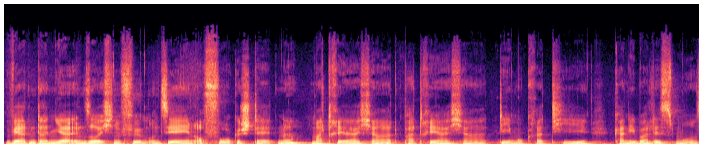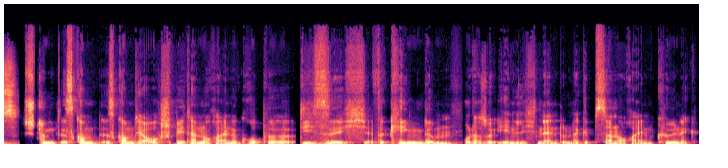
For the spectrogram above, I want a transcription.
werden dann ja in solchen Filmen und Serien auch vorgestellt, ne? Matriarchat, Patriarchat, Demokratie, Kannibalismus. Stimmt, es kommt, es kommt ja auch später noch eine Gruppe, die sich The Kingdom oder so ähnlich nennt. Und da gibt es dann auch einen König.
